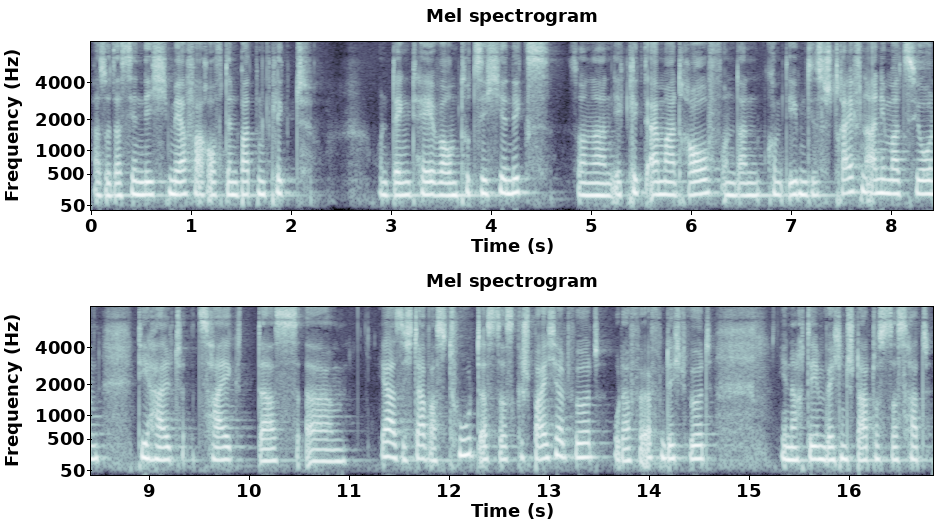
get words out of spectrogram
Also dass ihr nicht mehrfach auf den Button klickt und denkt, hey, warum tut sich hier nichts? Sondern ihr klickt einmal drauf und dann kommt eben diese Streifenanimation, die halt zeigt, dass ähm, ja, sich da was tut, dass das gespeichert wird oder veröffentlicht wird, je nachdem, welchen Status das hat.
